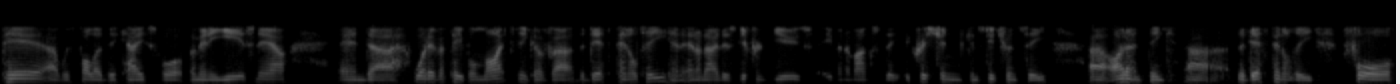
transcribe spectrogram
pair. we've followed their case for, for many years now. And whatever people might think of the death penalty, and, and, I know there's different views even amongst the, the Christian constituency, I don't think the death penalty for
